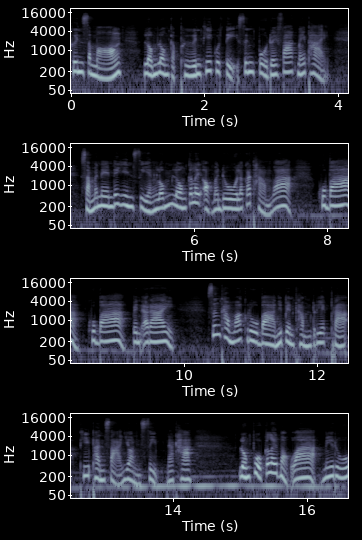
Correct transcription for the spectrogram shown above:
ขึ้นสมองล้มลงกับพื้นที่กุฏิซึ่งปูด้วยฟากไม้ไผ่สามเณรได้ยินเสียงล้มลงก็เลยออกมาดูแล้วก็ถามว่าครูบาครูบาเป็นอะไร ซึ่งคำว่าครูบานี่เป็นคำเรียกพระที่พันษาหย่อนสิบนะคะ หลวงปู่ก็เลยบอกว่าไม่รู้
